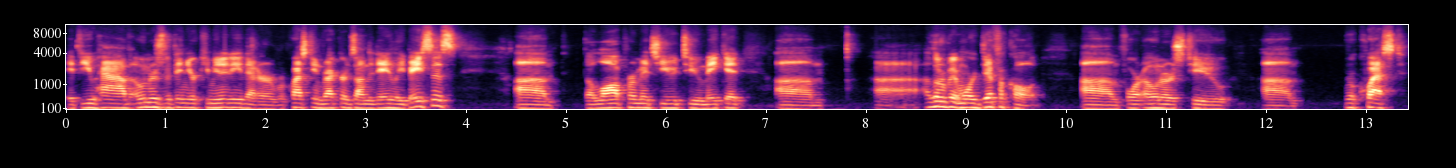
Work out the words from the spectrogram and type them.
If you have owners within your community that are requesting records on a daily basis, um, the law permits you to make it um, uh, a little bit more difficult um, for owners to um, request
